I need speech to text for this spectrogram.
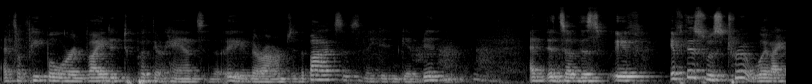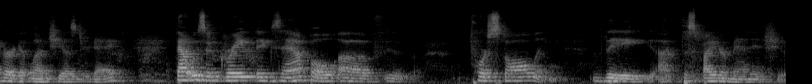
And so people were invited to put their hands, the, eh, their arms in the boxes, and they didn't get bitten. And, and so this, if, if this was true, what I heard at lunch yesterday, that was a great example of uh, forestalling the, uh, the Spider-Man issue.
